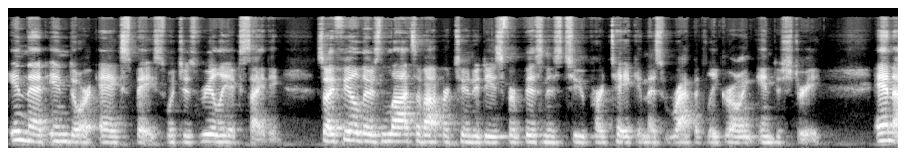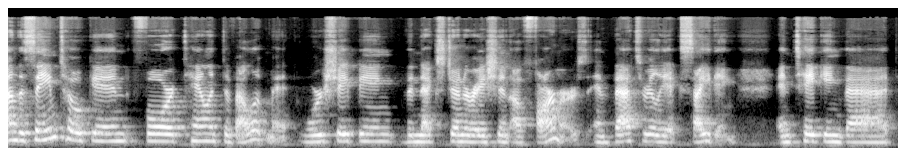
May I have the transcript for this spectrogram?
in that indoor ag space, which is really exciting. So I feel there's lots of opportunities for business to partake in this rapidly growing industry. And on the same token, for talent development, we're shaping the next generation of farmers. And that's really exciting. And taking that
